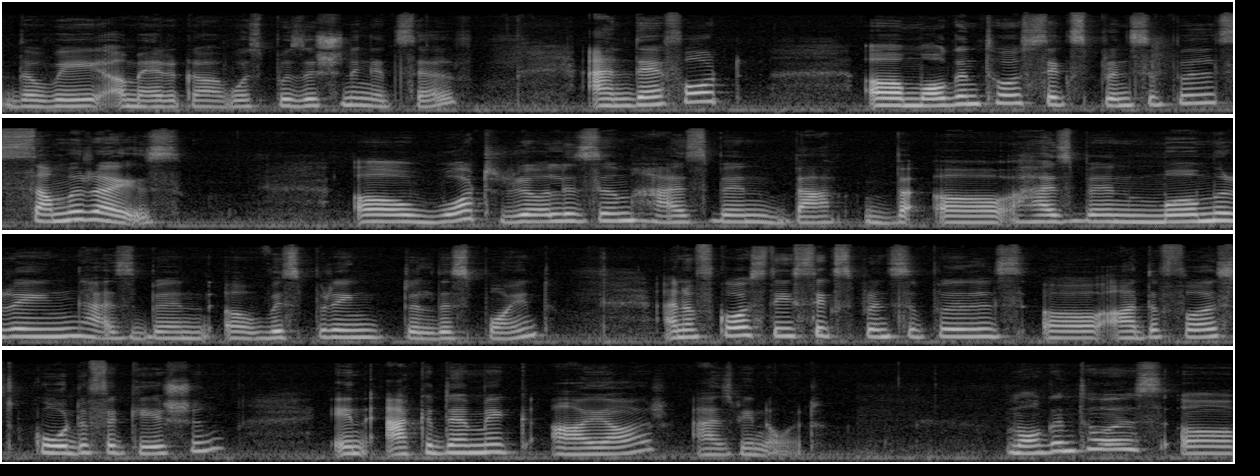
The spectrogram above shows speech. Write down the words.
the way America was positioning itself. And therefore, uh, Morgenthau's six principles summarize uh, what realism has been uh, has been murmuring, has been uh, whispering till this point. And of course, these six principles uh, are the first codification in academic IR as we know it. Morgenthau's uh,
